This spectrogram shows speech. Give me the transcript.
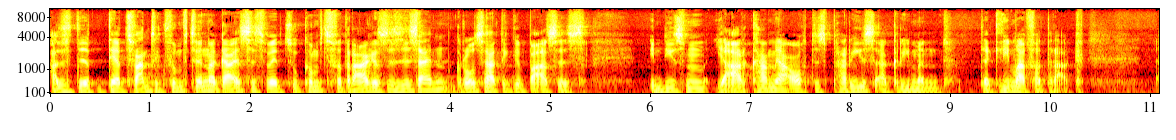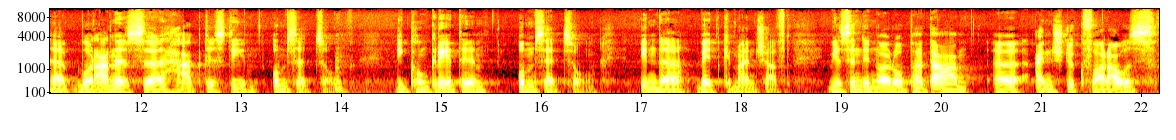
Also der, der 2015er Geist des Weltzukunftsvertrages, es ist eine großartige Basis. In diesem Jahr kam ja auch das Paris Agreement, der Klimavertrag. Äh, woran es äh, hakt, ist die Umsetzung, die konkrete Umsetzung in der Weltgemeinschaft. Wir sind in Europa da äh, ein Stück voraus,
